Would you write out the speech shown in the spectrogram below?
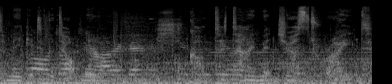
to make it to the top now. Got to time it just right.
